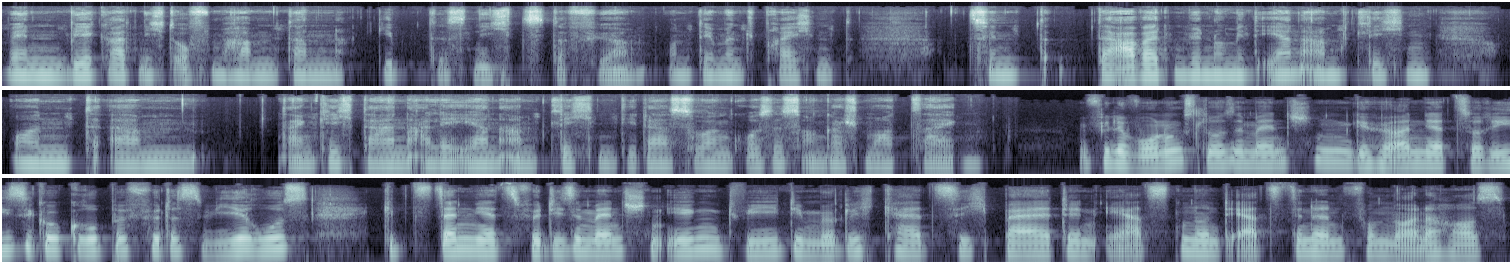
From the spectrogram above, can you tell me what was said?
wenn wir gerade nicht offen haben, dann gibt es nichts dafür. Und dementsprechend sind, da arbeiten wir nur mit Ehrenamtlichen und ähm, danke ich da an alle Ehrenamtlichen, die da so ein großes Engagement zeigen. Viele wohnungslose Menschen gehören ja zur Risikogruppe für das Virus. Gibt es denn jetzt für diese Menschen irgendwie die Möglichkeit, sich bei den Ärzten und Ärztinnen vom Neunerhaus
